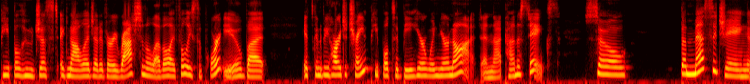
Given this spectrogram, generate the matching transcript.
people who just acknowledge at a very rational level, I fully support you, but it's going to be hard to train people to be here when you're not. And that kind of stinks. So the messaging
